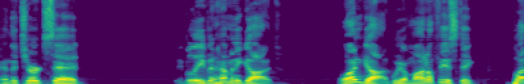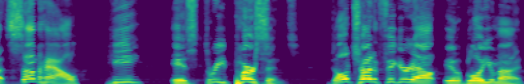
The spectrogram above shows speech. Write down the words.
And the church said, we believe in how many gods? One God. We are monotheistic, but somehow He is three persons. Don't try to figure it out, it'll blow your mind.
